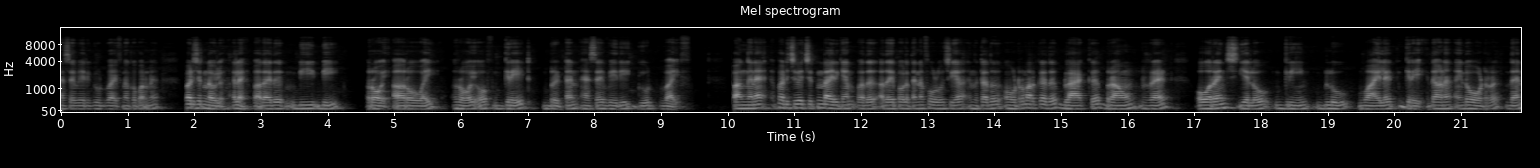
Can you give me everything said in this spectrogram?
as a very good wife എന്നൊക്കെ പറഞ്ഞ് പഠിച്ചിട്ടുണ്ടാവുമല്ലോ അല്ലേ? അപ്പോൾ അതായത് B B Roy R O Y Roy of Great Britain as a very good wife അപ്പം അങ്ങനെ പഠിച്ചു വെച്ചിട്ടുണ്ടായിരിക്കാം. അപ്പം അത് അതേപോലെ തന്നെ ഫോളോ ചെയ്യുക. എന്നിട്ട് അത് ഓർഡർ മാർക്ക് ചെയ്ത് black brown red orange yellow green blue violet grey ഇതാണ് അതിന്റെ ഓർഡർ ദെൻ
